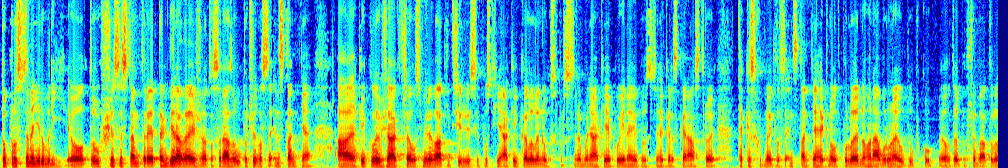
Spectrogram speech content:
to prostě není dobrý. Jo? To už je systém, který je tak děravý, že na to se dá zautočit vlastně instantně. A jakýkoliv žák třeba 8. 9. třídy, když si pustí nějaký Kali Linux prostě, nebo nějaký jako jiný prostě hackerský nástroj, tak je schopný to vlastně instantně hacknout podle jednoho návodu na YouTube. Jo? To je potřeba tohle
